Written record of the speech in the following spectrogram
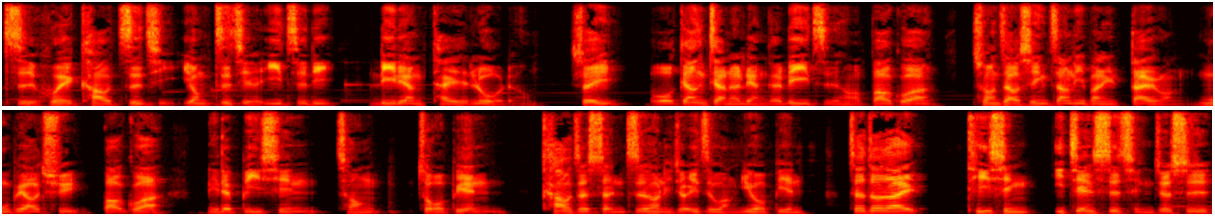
只会靠自己，用自己的意志力，力量太弱了。所以我刚讲了两个例子哈，包括创造性张力把你带往目标去，包括你的笔芯从左边靠着神之后，你就一直往右边，这都在提醒一件事情，就是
